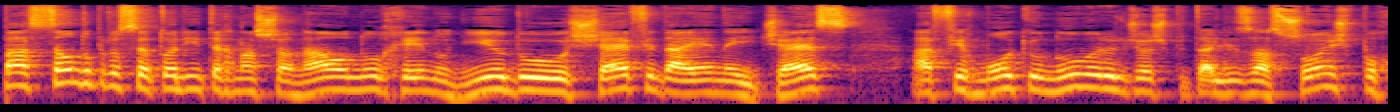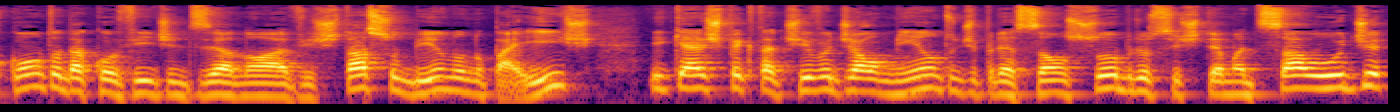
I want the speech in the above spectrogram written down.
Passando para o setor internacional, no Reino Unido, o chefe da NHS afirmou que o número de hospitalizações por conta da Covid-19 está subindo no país e que há expectativa de aumento de pressão sobre o sistema de saúde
